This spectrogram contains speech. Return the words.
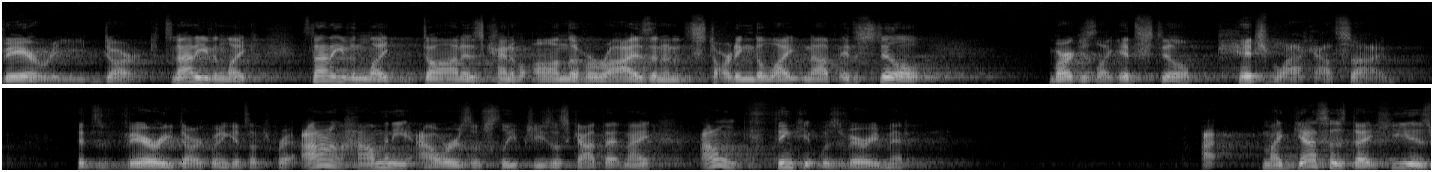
very dark. It's not even like it's not even like dawn is kind of on the horizon and it's starting to lighten up. It's still Mark is like it's still pitch black outside. It's very dark when he gets up to pray. I don't know how many hours of sleep Jesus got that night. I don't think it was very many. I, my guess is that he is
